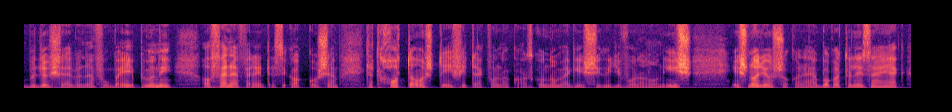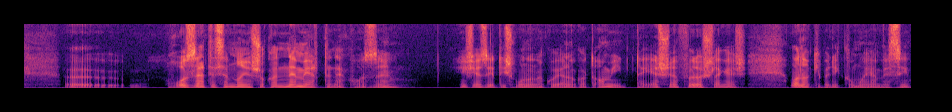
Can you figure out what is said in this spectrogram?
a büdös nem fog beépülni, ha fene felé teszik, akkor sem. Tehát hatalmas téfitek vannak, azt gondolom, egészségügyi vonalon is, és nagyon sokan elbagatelizálják, hozzáteszem, nagyon sokan nem értenek hozzá, és ezért is mondanak olyanokat, ami teljesen fölösleges, van, aki pedig komolyan veszi.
